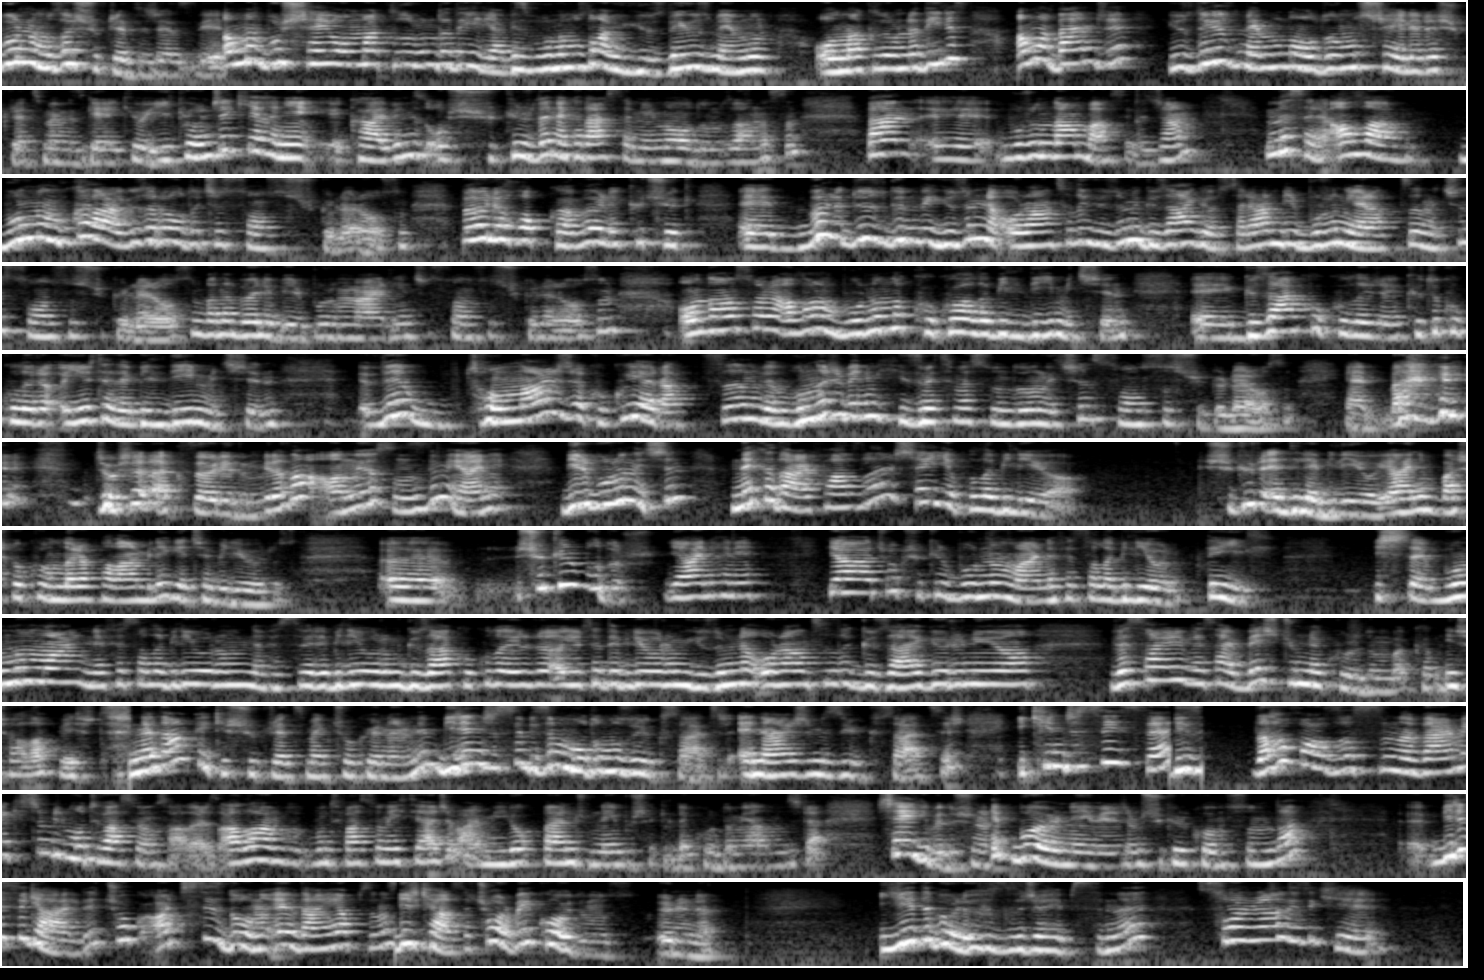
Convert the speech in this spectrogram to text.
burnumuza şükredeceğiz diye. Ama bu şey olmak zorunda değil ya. Biz burnumuzdan %100 memnun olmak zorunda değiliz. Ama bence %100 memnun olduğumuz şeylere şükretmemiz gerekiyor. İlk önce ki hani kalbimiz o şükürde ne kadar samimi olduğumuzu anlasın. Ben e, burundan bahsedeceğim. Mesela Allah'ım Burnum bu kadar güzel olduğu için sonsuz şükürler olsun. Böyle hokka, böyle küçük, e, böyle düzgün ve yüzümle orantılı yüzümü güzel gösteren bir burun yarattığın için sonsuz şükürler olsun. Bana böyle bir burun verdiğin için sonsuz şükürler olsun. Ondan sonra Allah'ım burnumla koku alabildiğim için, e, güzel kokuları, kötü kokuları ayırt edebildiğim için ve tonlarca koku yarattığın ve bunları benim hizmetime sunduğun için sonsuz şükürler olsun. Yani ben coşarak söyledim biraz ama anlıyorsunuz değil mi? Yani bir burun için ne kadar fazla şey yapılabiliyor. şükür edilebiliyor. Yani başka konulara falan bile geçebiliyoruz. Ee, şükür budur. Yani hani ya çok şükür burnum var nefes alabiliyorum. Değil. İşte burnum var, nefes alabiliyorum, nefes verebiliyorum, güzel kokuları ayırt edebiliyorum, yüzümle orantılı, güzel görünüyor vesaire vesaire. 5 cümle kurdum bakın. İnşallah 5'tir. Neden peki şükretmek çok önemli? Birincisi bizim modumuzu yükseltir, enerjimizi yükseltir. İkincisi ise biz daha fazlasını vermek için bir motivasyon sağlarız. Allah'ın bu motivasyona ihtiyacı var mı? Yok ben cümleyi bu şekilde kurdum yalnızca. Şey gibi düşünün. Hep bu örneği veririm şükür konusunda. Ee, Birisi geldi, çok aç. Siz de onu evden yaptınız. Bir kase çorbayı koydunuz önüne. Yedi böyle hızlıca hepsini. Sonra dedi ki,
